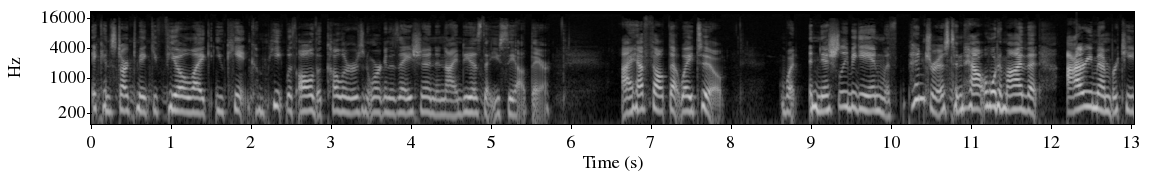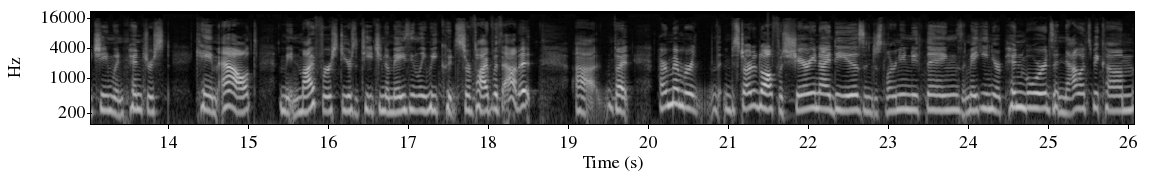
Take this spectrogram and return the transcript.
it can start to make you feel like you can't compete with all the colors and organization and ideas that you see out there. I have felt that way too what initially began with Pinterest and how old am I that I remember teaching when Pinterest came out. I mean, my first years of teaching, amazingly, we could survive without it. Uh, but I remember started off with sharing ideas and just learning new things and making your pin boards, and now it's become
